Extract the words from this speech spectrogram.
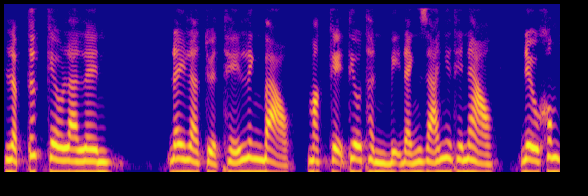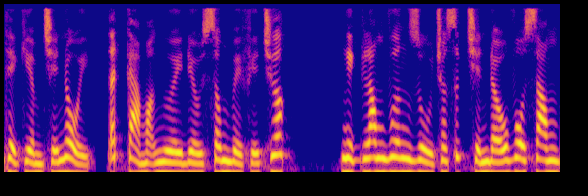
lập tức kêu la lên. Đây là tuyệt thế linh bảo, mặc kệ tiêu thần bị đánh giá như thế nào, đều không thể kiềm chế nổi, tất cả mọi người đều xông về phía trước. Nghịch Long Vương dù cho sức chiến đấu vô song,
